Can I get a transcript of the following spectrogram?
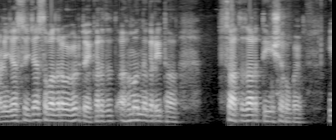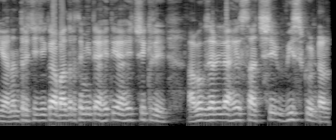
आणि जास्तीत जास्त बाजारावर भेटतोय कर्जत अहमदनगर इथं सात हजार तीनशे रुपये. यानंतरची जी काय बाजार समिती आहे ती आहे चिखली. आवक झालेली आहे सातशे वीस क्विंटल.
